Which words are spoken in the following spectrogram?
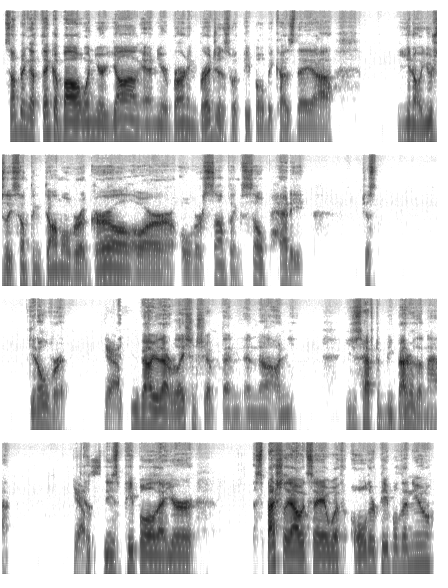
Something to think about when you're young and you're burning bridges with people because they, uh, you know, usually something dumb over a girl or over something so petty. Just get over it. yeah, If you value that relationship, then, and, uh, and you just have to be better than that yeah, because these people that you're especially i would say with older people than you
